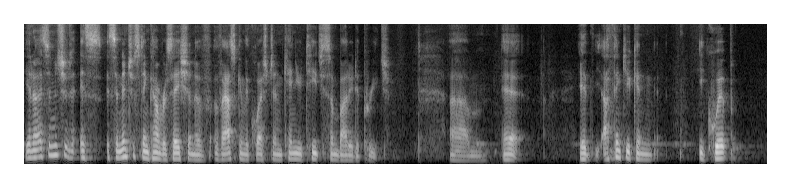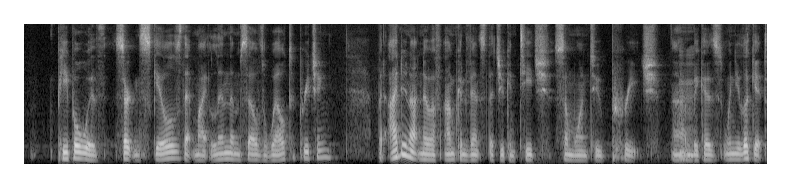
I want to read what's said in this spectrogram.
You know, it's an inter- it's it's an interesting conversation of, of asking the question, can you teach somebody to preach? Um, it, it I think you can equip people with certain skills that might lend themselves well to preaching, but I do not know if I'm convinced that you can teach someone to preach. Um, Because when you look at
